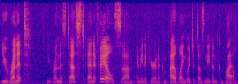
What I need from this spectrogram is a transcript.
you run it. You run this test, and it fails. Um, I mean, if you're in a compiled language, it doesn't even compile,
